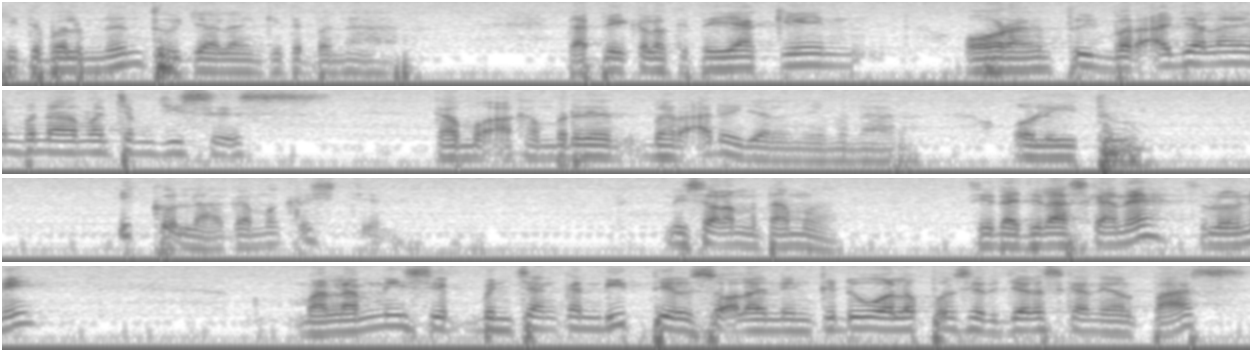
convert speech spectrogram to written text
kita belum tentu jalan kita benar. Tapi kalau kita yakin orang itu berajalan yang benar macam Jesus, kamu akan berada jalan yang benar. Oleh itu, ikutlah agama Kristian. Ini soalan pertama. Saya dah jelaskan eh sebelum ni. Malam ni saya bincangkan detail soalan yang kedua walaupun saya dah jelaskan yang lepas.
